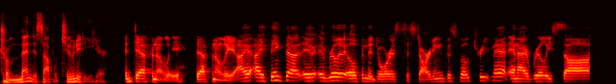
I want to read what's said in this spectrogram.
tremendous opportunity here. Definitely, definitely. I, I think that it, it really opened the doors to starting bespoke treatment. And I really saw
